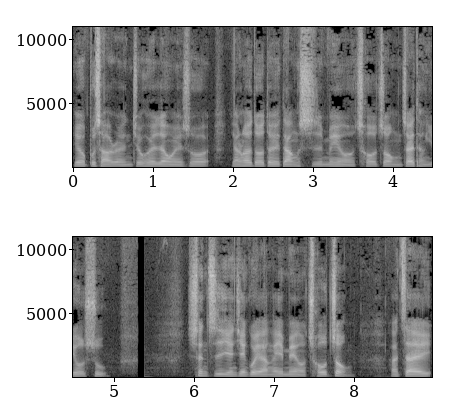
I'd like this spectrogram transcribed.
也有不少人就会认为说，养乐多队当时没有抽中斋藤佑树。甚至岩见贵阳也没有抽中，啊，在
